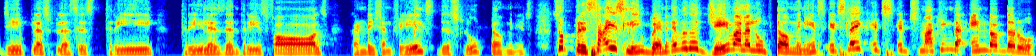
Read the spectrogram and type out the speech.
J plus plus is 3. 3 less than 3 is false. Condition fails. This loop terminates. So precisely whenever the j wala loop terminates it's like it's it's marking the end of the row.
